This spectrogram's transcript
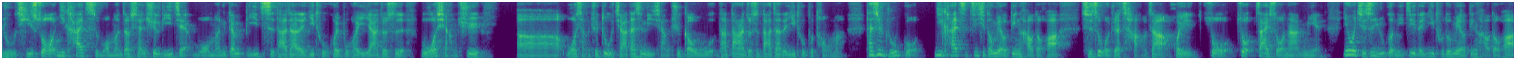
与其说一开始我们就先去理解我们跟彼此大家的意图会不会一样，就是我想去呃我想去度假，但是你想去购物，那当然就是大家的意图不同嘛。但是如果一开始自己都没有定好的话，其实我觉得吵架会做做在所难免。因为其实如果你自己的意图都没有定好的话，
